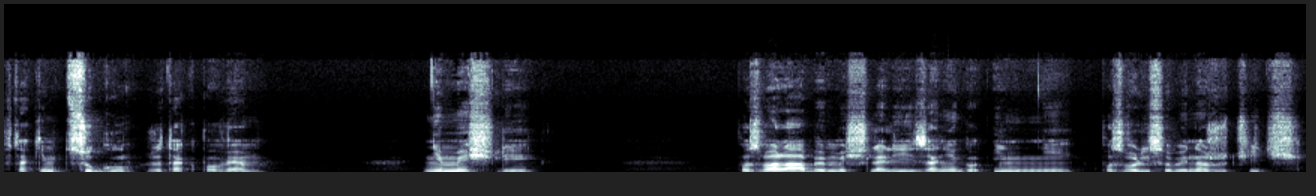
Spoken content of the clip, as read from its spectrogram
w takim cugu, że tak powiem, nie myśli, pozwala, aby myśleli za niego inni, pozwoli sobie narzucić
